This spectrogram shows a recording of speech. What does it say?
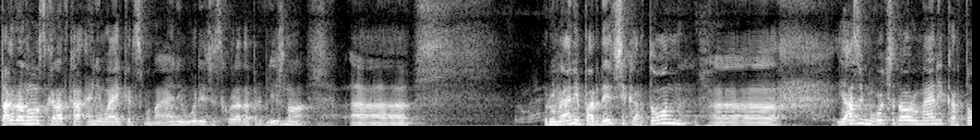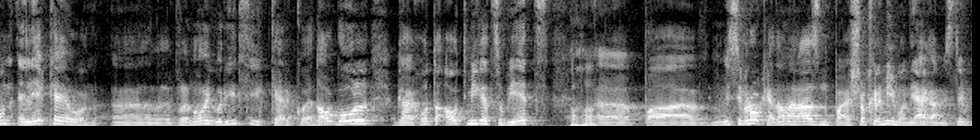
Tako da, no, skratka, anyway, ker smo na eni uri, že skoraj da približno. Uh, rumeni pa rdeči karton. Uh, jaz bi mogoče dal rumeni karton Elekeju uh, v Novi Gorici, ker ko je dal gol, ga je hotel objet. Aha. Uh, pa mislim, roke je dal na razen, pa je šel kar mimo njega. Mislim,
